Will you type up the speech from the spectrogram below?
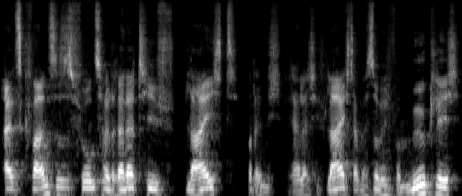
als Quants ist es für uns halt relativ leicht, oder nicht relativ leicht, aber es ist auf jeden Fall möglich,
